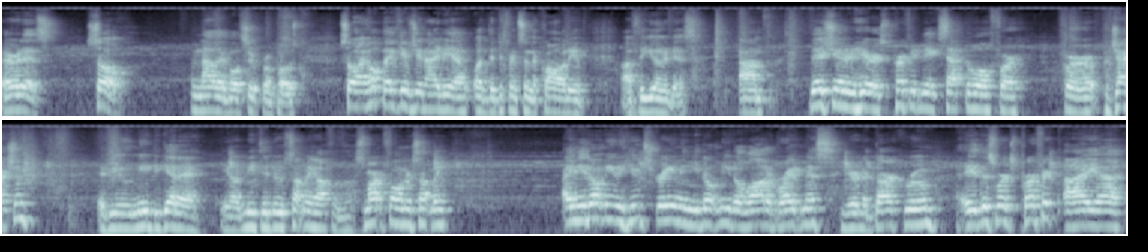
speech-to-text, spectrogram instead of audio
there it is. So and now they're both superimposed. So I hope that gives you an idea what the difference in the quality of, of the unit is. Um, this unit here is perfectly acceptable for, for projection. If you need to get a, you know, need to do something off of a smartphone or something, and you don't need a huge screen and you don't need a lot of brightness, you're in a dark room, hey, this works perfect. I uh,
